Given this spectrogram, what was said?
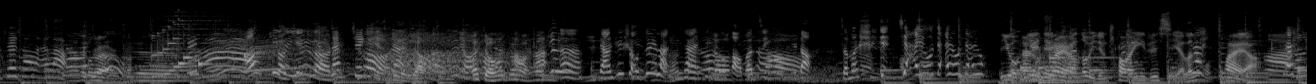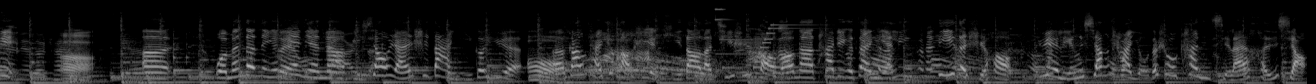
拽上来了，好，这个也对了，来，这个也在。这样，把脚后跟往上嗯，两只手。对了，你看这个宝宝自己都知道咱们使劲，加油，加油，加油！哎呦，念念都已经穿完一只鞋了，那么快呀？啊，用力年年都穿啊，呃，我们的那个念念呢，比萧然是大一个月。哦呃，刚才郑老师也提到了，其实宝宝呢，他这个在年龄低的时候，月龄相差有的时候看起来很小，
